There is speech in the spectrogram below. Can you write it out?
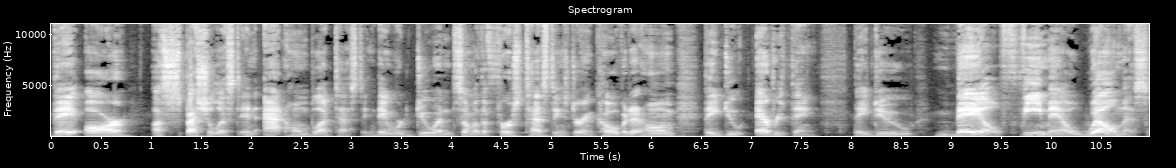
they are a specialist in at-home blood testing. They were doing some of the first testings during COVID at home. They do everything they do male, female, wellness,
